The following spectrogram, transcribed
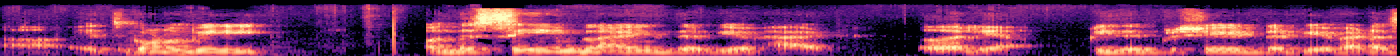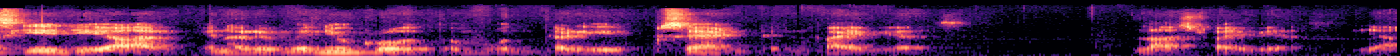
Uh, it's going to be on the same line that we have had earlier. Please appreciate that we have had a CAGR in a revenue growth of more than 38% in five years, last five years. Yeah.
